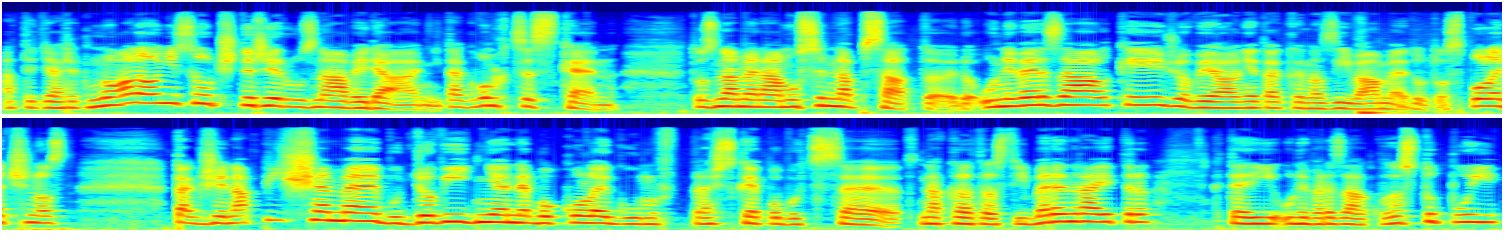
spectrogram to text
A teď já řeknu, no ale oni jsou čtyři různá vydání, tak on chce sken. To znamená, musím napsat do univerzálky, žoviálně tak nazýváme tuto společnost. Takže napíšeme buď do Vídně nebo kolegům v pražské pobočce nakladatelství Berenreiter, který univerzálku zastupují.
